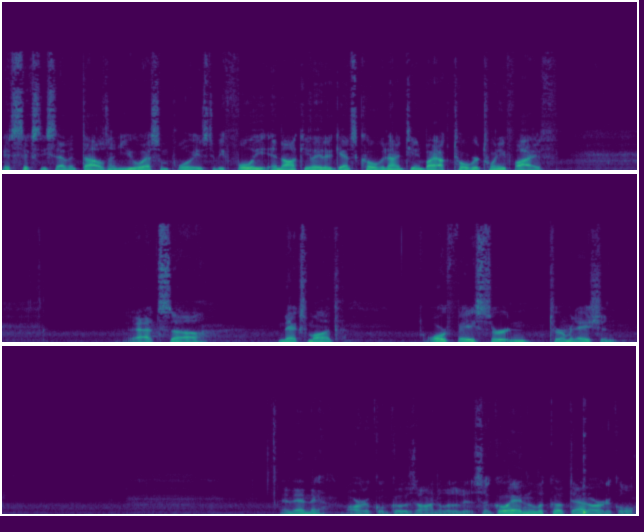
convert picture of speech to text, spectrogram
its 67,000 U.S. employees to be fully inoculated against COVID-19 by October 25. That's uh, next month, or face certain termination. And then the article goes on a little bit. So go ahead and look up that article.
